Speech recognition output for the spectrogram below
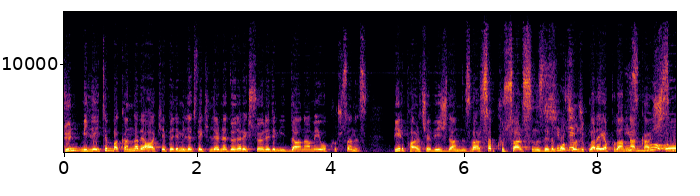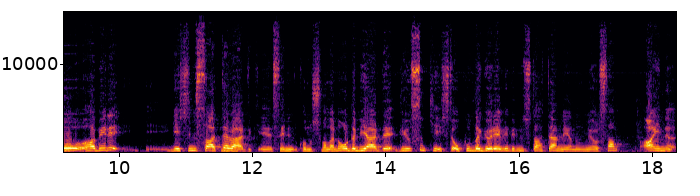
Dün Milli Eğitim Bakanı'na ve AKP'li milletvekillerine dönerek söyledim. İddianameyi okursanız bir parça vicdanınız varsa kusarsınız dedim. o Şimdi çocuklara yapılanlar biz karşısında. bu o haberi geçtiğimiz saatte verdik e, senin konuşmalarını. Orada bir yerde diyorsun ki işte okulda görevli bir müstahdemle yanılmıyorsam aynı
